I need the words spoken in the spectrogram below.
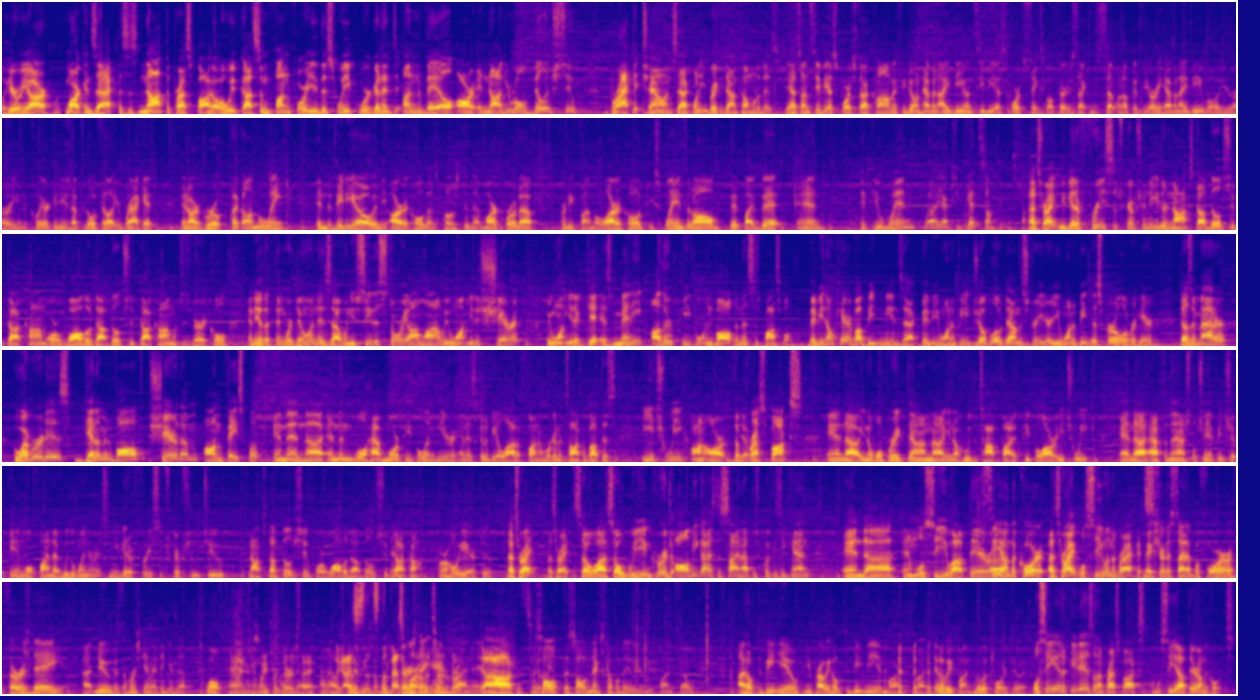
Well, here we are with Mark and Zach. This is not the press box, No. but we've got some fun for you this week. We're going to unveil our inaugural VillageSoup Bracket Challenge. Zach, why don't you break it down? Tell them what it is. Yeah, it's on CBSSports.com. If you don't have an ID on CBS Sports, it takes about 30 seconds to set one up. If you already have an ID, well, you're already in the clear because you just have to go fill out your bracket in our group. Click on the link in the video, in the article that's posted that Mark wrote up. Pretty fun little article. Explains it all bit by bit. And if you win, well, you actually get something this time. That's right. You get a free subscription to either knox.villagesoup.com or waldo.villagesoup.com, which is very cool. And the other thing we're doing is uh, when you see this story online, we want you to share it. We want you to get as many other people involved in this as possible. Maybe you don't care about beating me and Zach. Maybe you want to beat Joe Blow down the street or you want to beat this girl over here. Doesn't matter. Whoever it is, get them involved, share them on Facebook, and then uh, and then we'll have more people in here, and it's going to be a lot of fun. And we're going to talk about this each week on our The Yep. Press Box, and uh, you know we'll break down uh, you know who the top five people are each week. And uh, after the national championship game, we'll find out who the winner is, and you get a free subscription to Knox.villagesoup or Waldo.villagesoup.com. For a whole year, too. That's right. That's right. So, uh, so we encourage all of you guys to sign up as quick as you can, and uh, and we'll see you out there. See you uh, on the court. That's right. We'll see you in the brackets. Make sure to sign up before Thursday at noon because the first game I think is at 12:10. I can't wait for Thursday. I know Like, it's it's- be it's so the best part of Thursday the and. Friday. Ah, it's this whole be- this whole next couple days are gonna be fun. So I hope to beat you. You probably hope to beat me and Mark, but it'll be fun. We look forward to it. We'll see you in a few days on the press box, and we'll see you out there on the courts.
